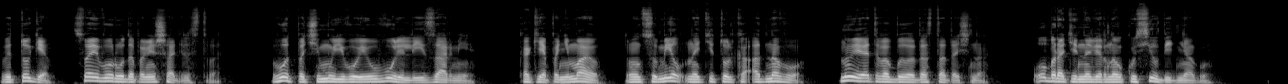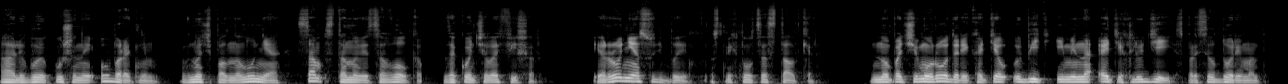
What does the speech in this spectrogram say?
В итоге своего рода помешательство. Вот почему его и уволили из армии. Как я понимаю, он сумел найти только одного. Ну и этого было достаточно. Оборотень, наверное, укусил беднягу. А любой укушенный оборотнем в ночь полнолуния сам становится волком, закончила Фишер. Ирония судьбы, усмехнулся сталкер. Но почему Родерик хотел убить именно этих людей, спросил Доримонт.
